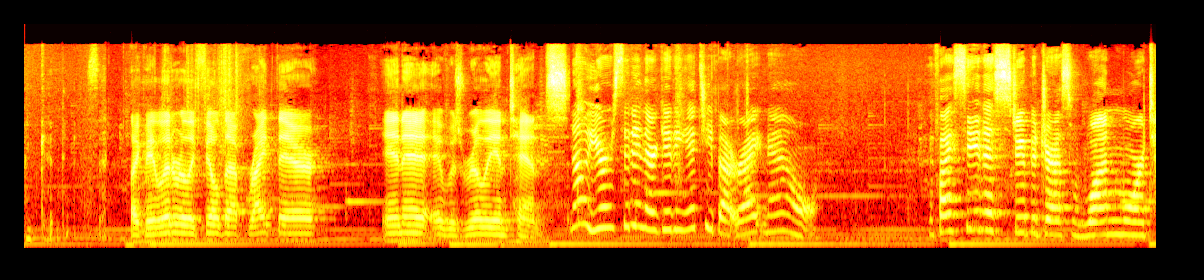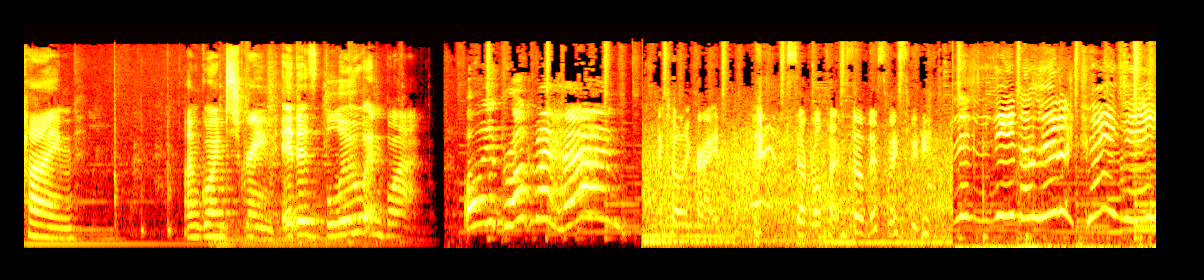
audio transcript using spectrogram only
my goodness. Like they literally filled up right there in it. It was really intense. No, you're sitting there getting itchy butt right now. If I see this stupid dress one more time, I'm going to scream. It is blue and black. Oh, you broke my hand! I totally cried several times. So this way, sweetie. This is a little crazy.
